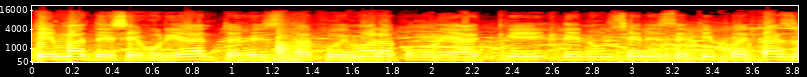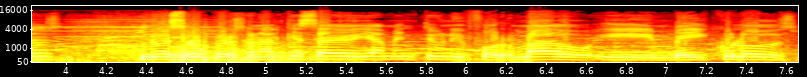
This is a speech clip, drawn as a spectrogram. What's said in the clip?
temas de seguridad, entonces acudimos a la comunidad que denuncien este tipo de casos. Nuestro personal que está debidamente uniformado y en vehículos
